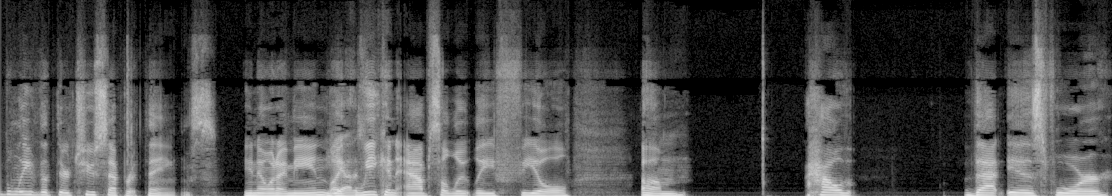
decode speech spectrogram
believe that they're two separate things. You know what I mean? Like Yes. we can absolutely feel um how that is for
